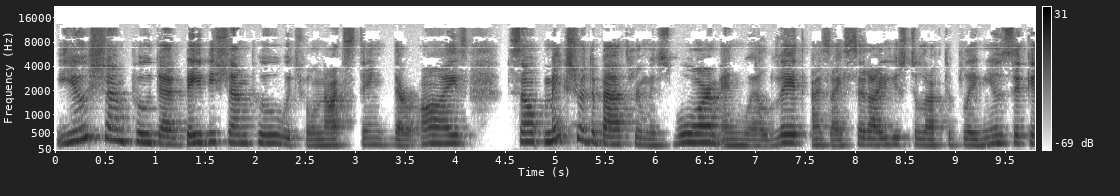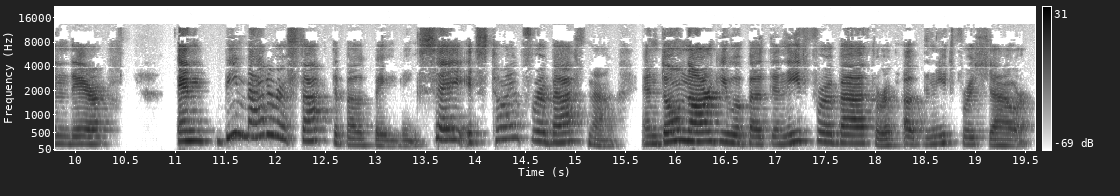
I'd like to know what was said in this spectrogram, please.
Use shampoo, that baby shampoo, which will not sting their eyes. So make sure the bathroom is warm and well lit. As I said, I used to love to play music in there. And be matter of fact about bathing. Say it's time for a bath now and don't argue about the need for a bath or about the need for a shower.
